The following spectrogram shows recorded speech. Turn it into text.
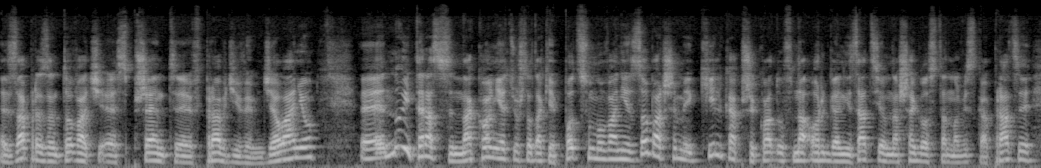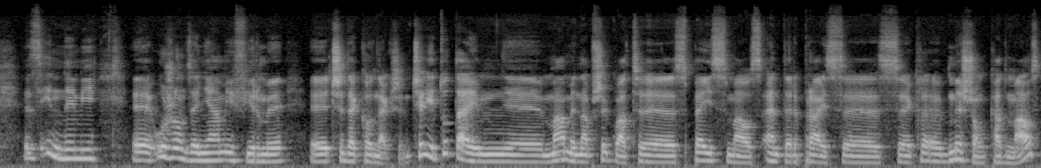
zaprezentować e, sprzęt e, w prawdziwym działaniu. E, No i teraz na koniec już to takie podsumowanie. Zobaczymy kilka przykładów na organizację naszego stanowiska pracy z innymi urządzeniami firmy e, 3D Connection. Czyli tutaj mm, mamy na przykład Space Mouse Enterprise z myszą CAD Mouse.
